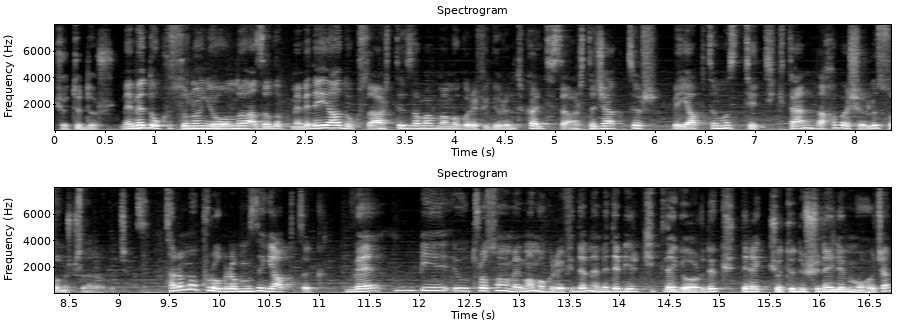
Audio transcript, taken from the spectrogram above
kötüdür. Meme dokusunun yoğunluğu azalıp memede yağ dokusu arttığı zaman mamografi görüntü kalitesi artacaktır ve yaptığımız tetkikten daha başarılı sonuçlar alacağız. Tarama programımızı yaptık ve bir ultrason ve mamografide memede bir kitle gördük. Direkt kötü düşünelim mi hocam?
